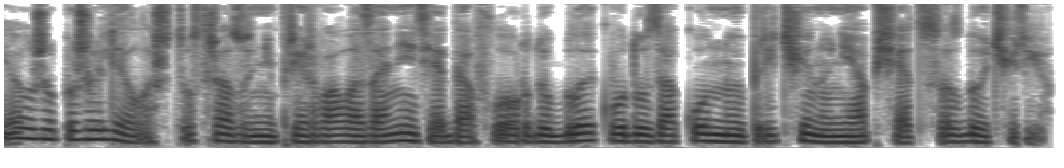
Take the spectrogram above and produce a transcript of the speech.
Я уже пожалела, что сразу не прервала занятия, дав лорду Блэквуду законную причину не общаться с дочерью.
